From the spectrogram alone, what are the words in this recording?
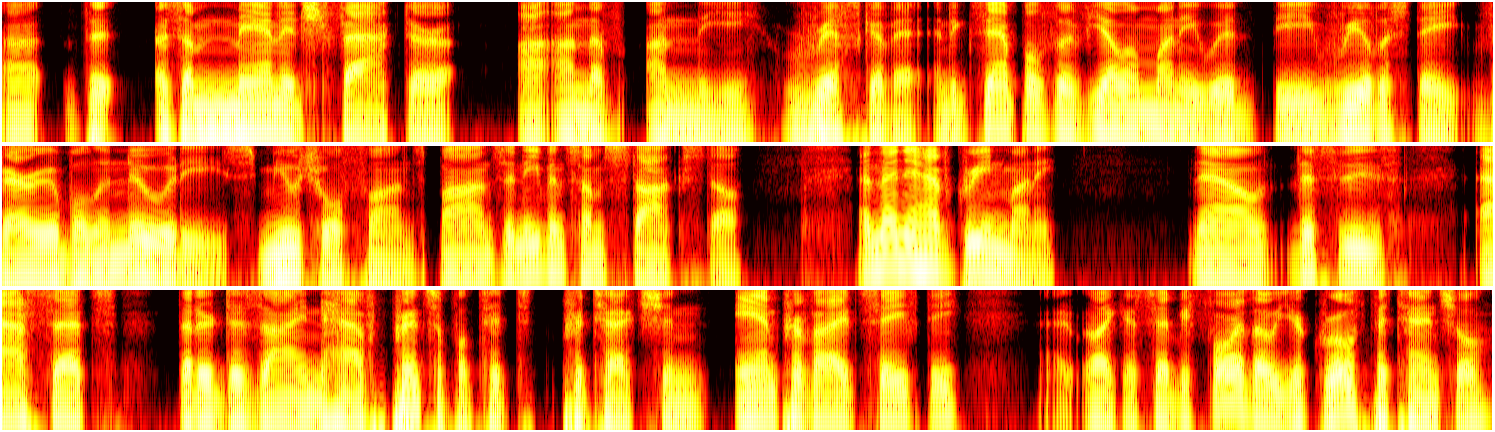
uh, the, as a managed factor uh, on the on the risk of it. And examples of yellow money would be real estate, variable annuities, mutual funds, bonds, and even some stocks still. And then you have green money. Now, this is assets that are designed to have principal t- protection and provide safety. Uh, Like I said before, though, your growth potential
